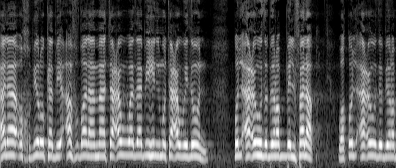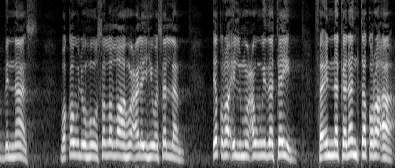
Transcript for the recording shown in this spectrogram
ألا أخبرك بأفضل ما تعوذ به المتعوذون. قل أعوذ برب الفلق وقل أعوذ برب الناس. وقوله صلى الله عليه وسلم اقرأ المعوذتين فإنك لن تقرأ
